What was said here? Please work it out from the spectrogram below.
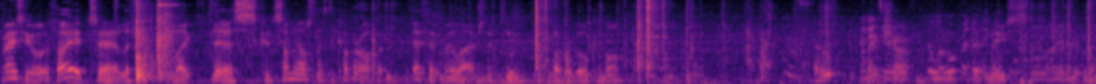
Rightio, if I had uh, lift it like this, could someone else lift the cover off it? If it will, actually, too. The cover will come off. Oh, quite sharp. open, It may slide out though.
